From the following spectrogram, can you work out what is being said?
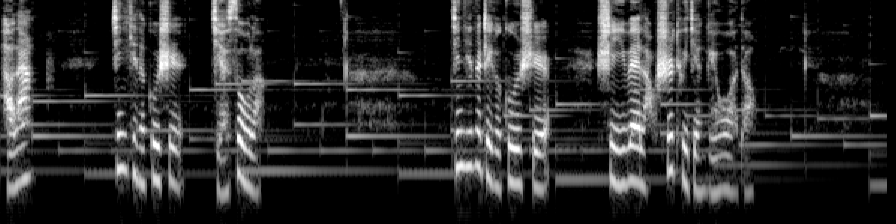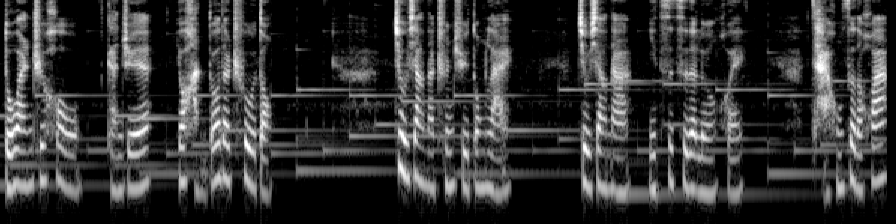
好啦，今天的故事结束了。今天的这个故事是一位老师推荐给我的，读完之后感觉有很多的触动，就像那春去冬来，就像那一次次的轮回。红色的花，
